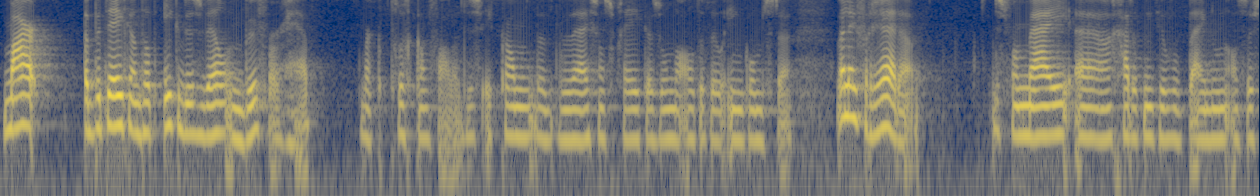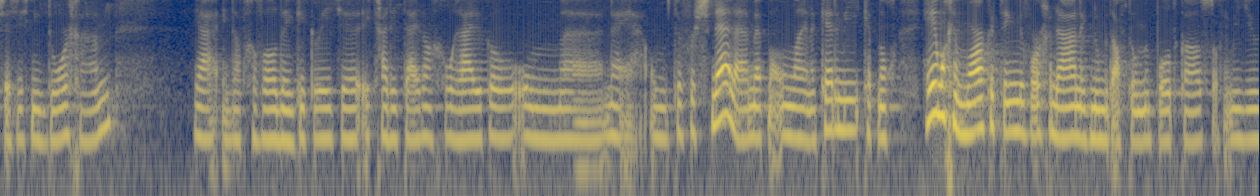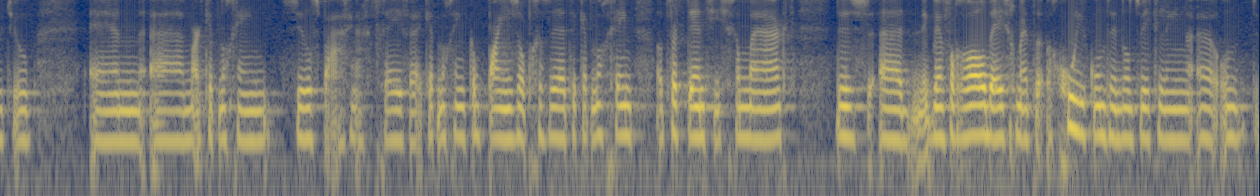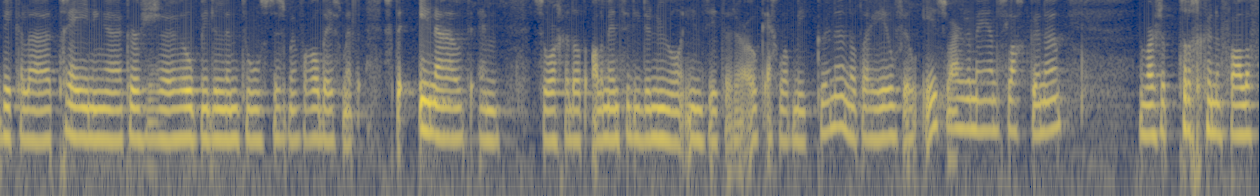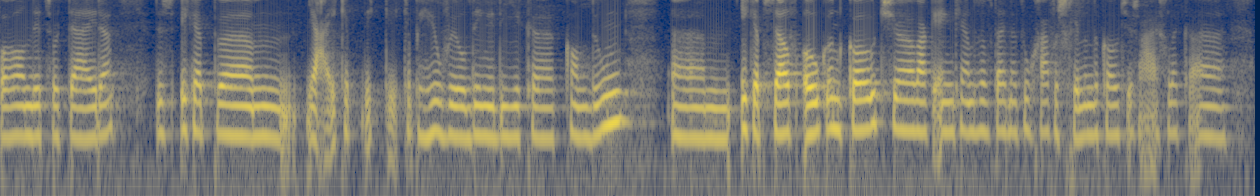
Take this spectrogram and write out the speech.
Maar het betekent dat ik dus wel een buffer heb waar ik op terug kan vallen. Dus ik kan bij wijze van spreken zonder al te veel inkomsten wel even redden. Dus voor mij uh, gaat het niet heel veel pijn doen als de sessies niet doorgaan. ja, in dat geval denk ik, weet je, ik ga die tijd dan gebruiken om, uh, nou ja, om te versnellen met mijn online academy. Ik heb nog helemaal geen marketing ervoor gedaan. Ik noem het af en toe in mijn podcast of in mijn YouTube. En, uh, maar ik heb nog geen salespagina geschreven. Ik heb nog geen campagnes opgezet. Ik heb nog geen advertenties gemaakt. Dus uh, ik ben vooral bezig met goede contentontwikkeling, uh, ontwikkelen, trainingen, cursussen, hulpmiddelen en tools. Dus ik ben vooral bezig met de inhoud en zorgen dat alle mensen die er nu al in zitten er ook echt wat mee kunnen. En dat er heel veel is waar ze mee aan de slag kunnen. En waar ze op terug kunnen vallen, vooral in dit soort tijden. Dus ik heb, um, ja, ik heb, ik, ik heb heel veel dingen die ik uh, kan doen. Um, ik heb zelf ook een coach uh, waar ik één keer in de zoveel tijd naartoe ga. Verschillende coaches eigenlijk. Uh,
